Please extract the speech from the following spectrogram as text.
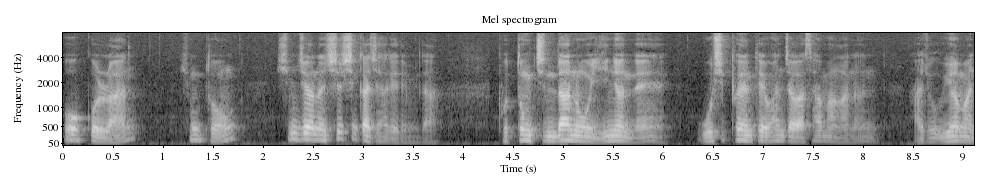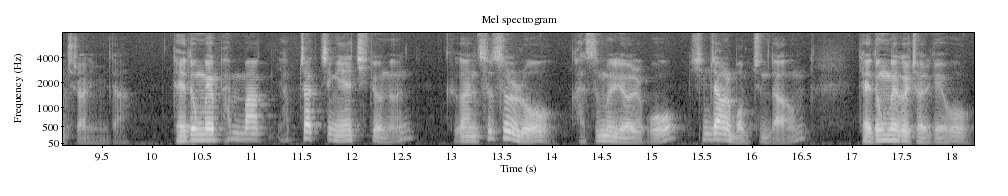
호흡곤란, 흉통, 심지어는 실신까지 하게 됩니다. 보통 진단 후 2년 내 50%의 환자가 사망하는 아주 위험한 질환입니다. 대동맥 판막 협착증의 치료는 그간 수술로 가슴을 열고 심장을 멈춘 다음 대동맥을 절개 후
